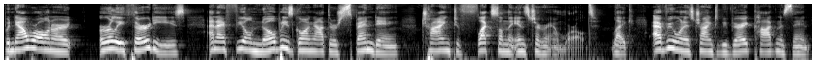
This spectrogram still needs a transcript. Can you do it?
But now we're all in our early 30s and I feel nobody's going out there spending trying to flex on the Instagram world. Like everyone is trying to be very cognizant.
